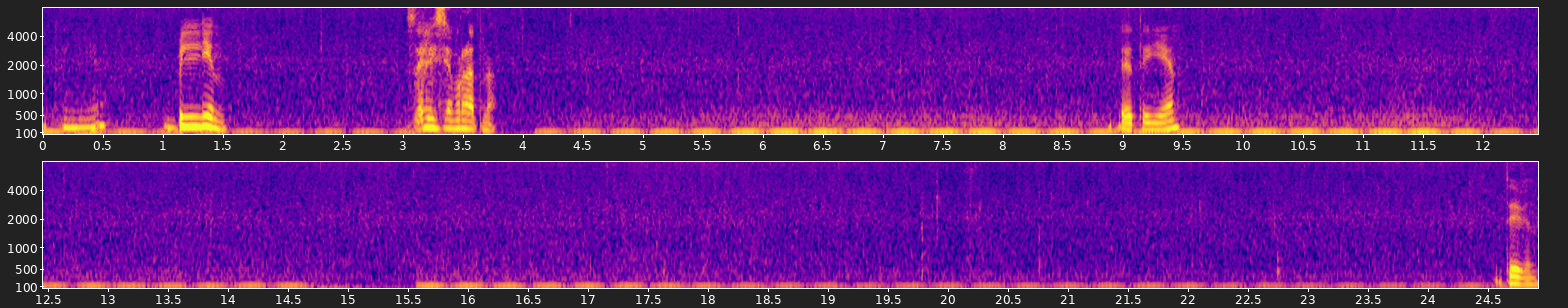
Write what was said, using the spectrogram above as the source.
Это не. Блин. Залезь обратно. Де ти є? Де він?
